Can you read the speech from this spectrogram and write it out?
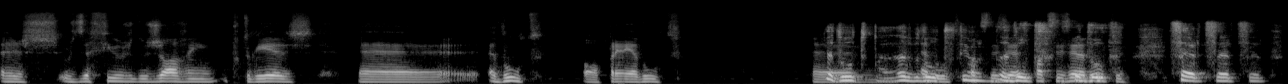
as, os desafios do jovem português adulto ou pré-adulto. Adulto, pá, adulto. adulto. Pode-se dizer, adulto. Pode dizer adulto. adulto. Certo, certo, certo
